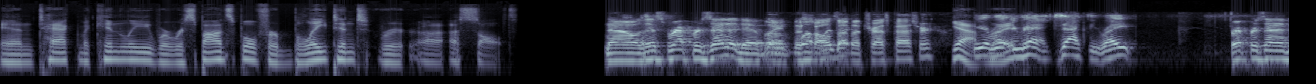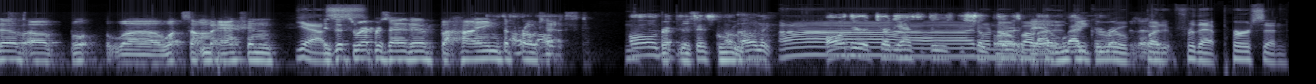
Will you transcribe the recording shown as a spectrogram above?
and Takk McKinley were responsible for blatant re- uh, assault. now this representative, Blatant of, what assault was on it? a trespasser. Yeah, yeah, right. right, yeah, exactly, right. representative of uh, what something action? Yeah. Is this a representative behind the protest? All the this group. all the- all their attorney has to do is to I show don't know about the be group, but for that person.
